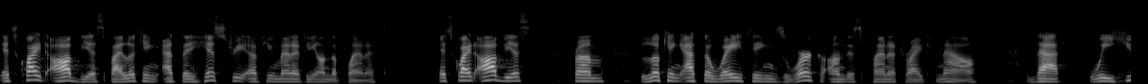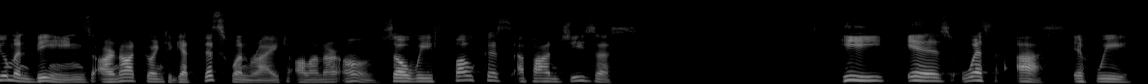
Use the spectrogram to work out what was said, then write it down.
It's quite obvious by looking at the history of humanity on the planet. It's quite obvious from looking at the way things work on this planet right now that we human beings are not going to get this one right all on our own. So we focus upon Jesus. He is with us if we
